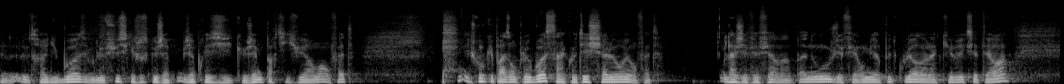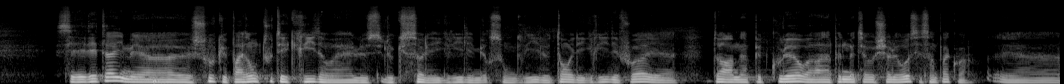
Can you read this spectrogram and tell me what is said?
le travail du bois, le fût, c'est quelque chose que j'app- j'apprécie, que j'aime particulièrement, en fait. Et je trouve que, par exemple, le bois, c'est un côté chaleureux, en fait. Là, j'ai fait faire un panneau, j'ai fait remis un peu de couleur dans la cuverie, etc. C'est des détails, mais euh, je trouve que, par exemple, tout est gris, dans, le, sol est gris, les murs sont gris, le temps, est gris, des fois, et... euh, toi, ramener un peu de couleur ou avoir un peu de matériaux chaleureux, c'est sympa, quoi. Euh,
